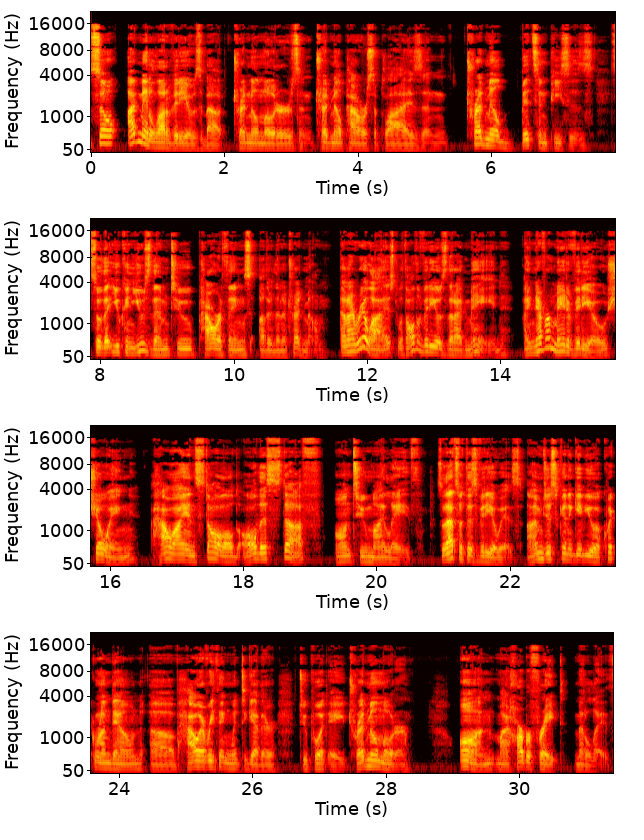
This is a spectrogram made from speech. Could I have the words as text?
So I've made a lot of videos about treadmill motors and treadmill power supplies and treadmill bits and pieces so that you can use them to power things other than a treadmill. And I realized with all the videos that I've made, I never made a video showing how I installed all this stuff onto my lathe. So that's what this video is. I'm just going to give you a quick rundown of how everything went together to put a treadmill motor on my Harbor Freight metal lathe.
